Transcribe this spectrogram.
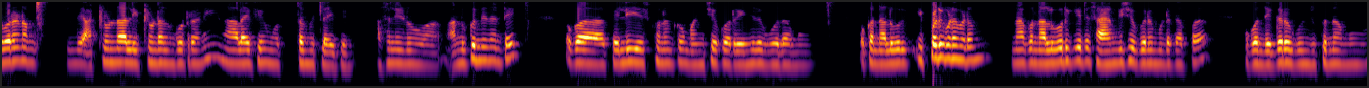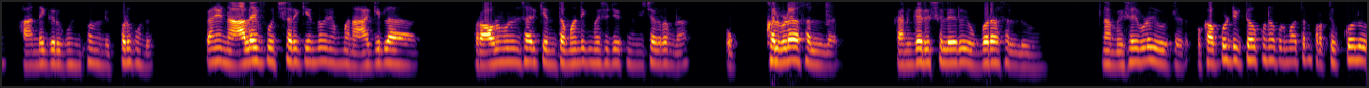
ఎవరైనా అట్లా ఉండాలి ఇట్లా ఉండాలి అనుకుంటారని నా లైఫ్ మొత్తం ఇట్లా అయిపోయింది. అసలు నేను అనుకుంది ఏంటంటే ఒక పెళ్ళి చేసుకున్నాక మంచి ఒక రేంజ్లో పోదాము. ఒక నలుగురికి ఇప్పటికి కూడా మేడం నాకు నలుగురికి సాయం చేసే గుణం ఉంటుంది తప్ప ఒక దగ్గర గుంజుకున్నాము ఆ దగ్గర గుంజుకున్నాము ఇప్పటికి ఉండదు. కానీ నా లైఫ్ వచ్చేసరికి ఏందో నాకు ఇట్లా ప్రాబ్లం వచ్చేసరికి ఎంతమందికి మెసేజ్ పెట్టిన ఇన్స్టాగ్రామ్లో ఒక్కరు కూడా అసలు కనకరిస్తలేరు ఎవ్వరు అసలు నా మెసేజ్ కూడా చూడట్లేరు. ఒకప్పుడు టిక్టాక్ ఉన్నప్పుడు మాత్రం ప్రతి ఒక్కరు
